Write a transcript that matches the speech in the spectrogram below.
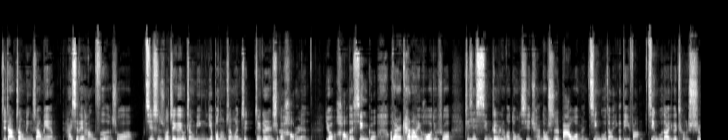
这张证明上面还写了一行字，说即使说这个有证明，也不能证明这这个人是个好人。有好的性格，我当时看到以后，我就说这些行政上的东西，全都是把我们禁锢到一个地方，禁锢到一个城市，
